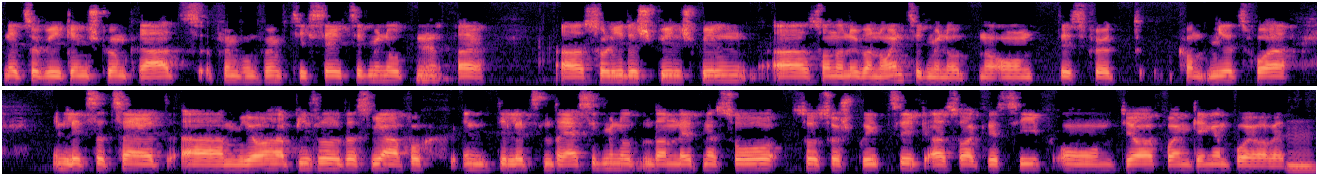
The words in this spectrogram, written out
nicht so wie gegen Sturm Graz 55, 60 Minuten ja. äh, äh, solides Spiel spielen, äh, sondern über 90 Minuten. Und das fehlt, kommt mir jetzt vor, in letzter Zeit ähm, ja ein bisschen, dass wir einfach in die letzten 30 Minuten dann nicht mehr so so so spritzig, äh, so aggressiv und ja vor allem gegen den Ball arbeiten. Mhm.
